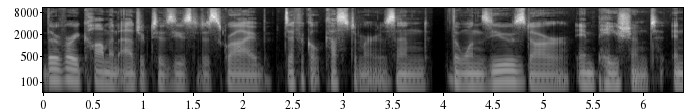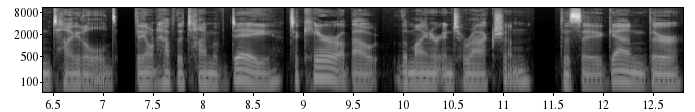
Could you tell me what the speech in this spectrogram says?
They're very common adjectives used to describe difficult customers, and the ones used are impatient, entitled. They don't have the time of day to care about the minor interaction. To say again, they're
